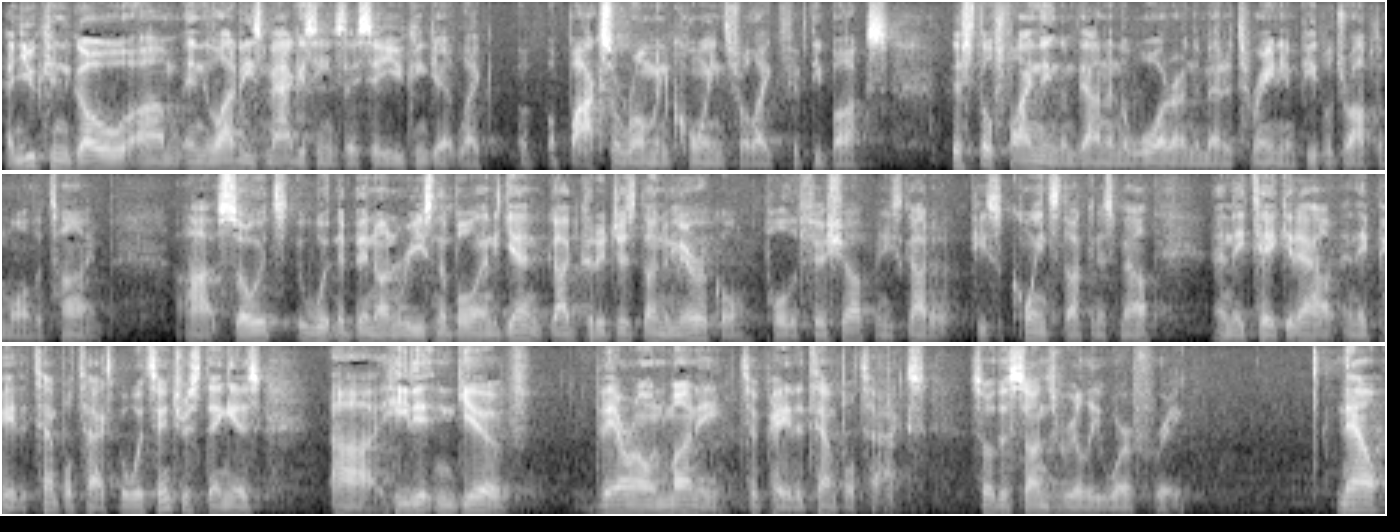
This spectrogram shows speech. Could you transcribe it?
And you can go, um, in a lot of these magazines, they say you can get like a, a box of Roman coins for like 50 bucks. They're still finding them down in the water in the Mediterranean. People drop them all the time. Uh, so it wouldn't have been unreasonable. And again, God could have just done a miracle, pull the fish up, and he's got a piece of coin stuck in his mouth, and they take it out and they pay the temple tax. But what's interesting is uh, he didn't give their own money to pay the temple tax. So the sons really were free. Now,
